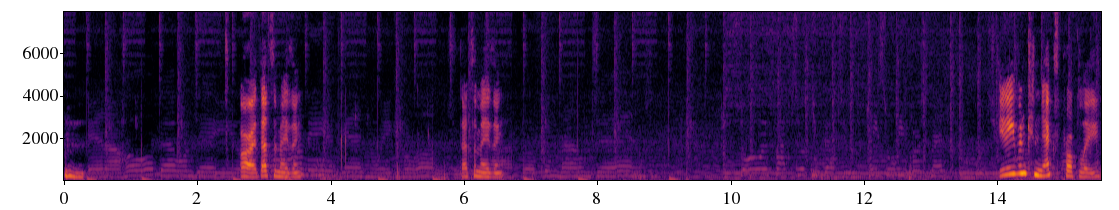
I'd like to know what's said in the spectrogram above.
Alright, that's amazing. That's amazing. It even connects properly.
